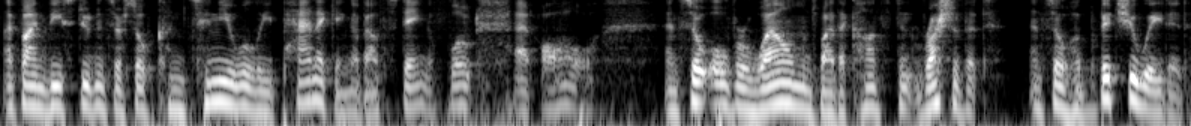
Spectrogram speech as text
I find these students are so continually panicking about staying afloat at all, and so overwhelmed by the constant rush of it, and so habituated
